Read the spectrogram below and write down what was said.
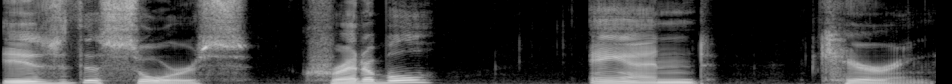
is the source credible and caring?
